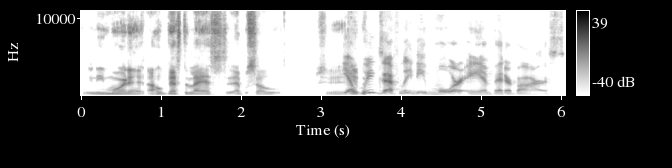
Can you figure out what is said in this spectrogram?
We need more of that. I hope that's the last episode. Shit. Yeah, we definitely need more and better bars.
